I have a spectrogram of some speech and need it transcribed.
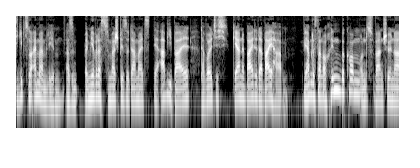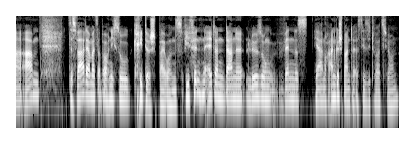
die gibt's nur einmal im Leben. Also bei mir war das zum Beispiel so damals der Abiball, da wollte ich gerne beide dabei haben. Wir haben das dann auch hinbekommen und es war ein schöner Abend. Das war damals aber auch nicht so kritisch bei uns. Wie finden Eltern da eine Lösung, wenn das ja noch angespannter ist, die Situation?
